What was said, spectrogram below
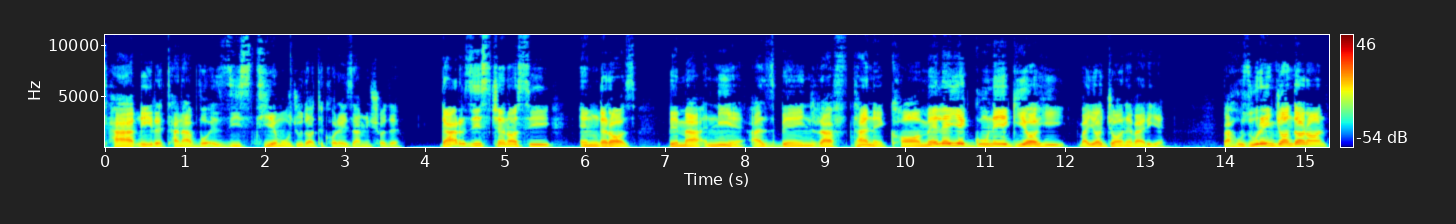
تغییر تنوع زیستی موجودات کره زمین شده. در زیست شناسی انقراض به معنی از بین رفتن کامل یک گونه گیاهی و یا جانوریه. و حضور این جانداران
